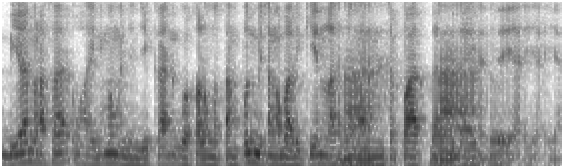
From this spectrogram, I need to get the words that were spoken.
dia merasa wah ini mah menjanjikan gua kalau ngutang pun bisa ngebalikin lah Nah. dengan cepat dan Nah, tidak itu itu ya ya ya.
